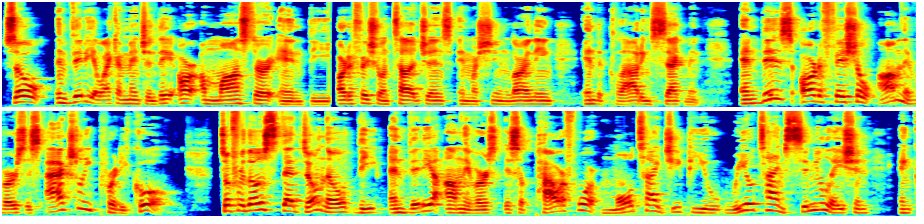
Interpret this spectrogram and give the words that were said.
So Nvidia like I mentioned they are a monster in the artificial intelligence and machine learning in the clouding segment. And this artificial Omniverse is actually pretty cool. So for those that don't know, the NVIDIA Omniverse is a powerful multi-GPU real-time simulation and,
